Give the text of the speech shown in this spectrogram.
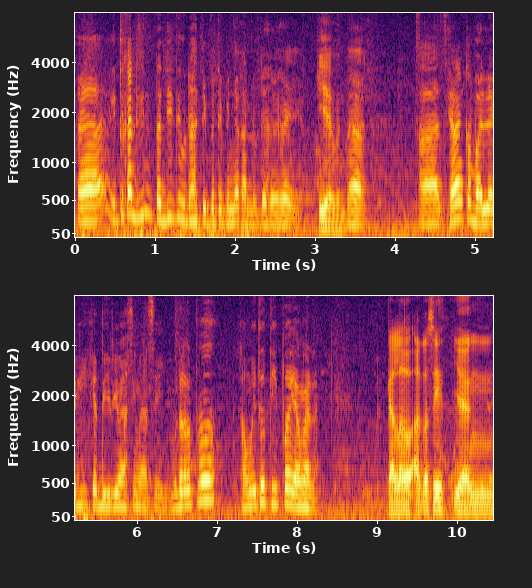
Eh, itu kan di sini tadi udah tipe-tipenya kan udah selesai ya. iya benar Nah, eh, sekarang kembali lagi ke diri masing-masing. Menurutmu kamu itu tipe yang mana? kalau aku sih yang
